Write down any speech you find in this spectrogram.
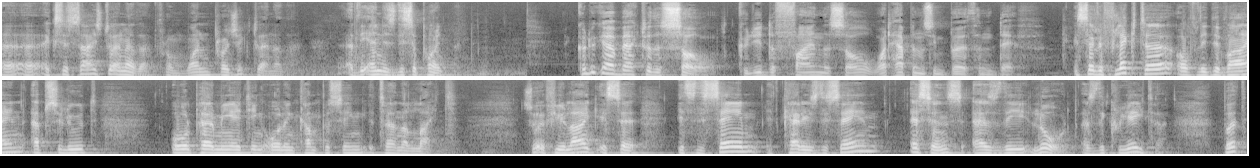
uh, uh exercise to another, from one project to another. At the end is disappointment. Could we go back to the soul? Could you define the soul? What happens in birth and death? It's a reflector of the divine, absolute all permeating, all encompassing eternal light. So, if you like, it's, a, it's the same, it carries the same essence as the Lord, as the Creator, but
